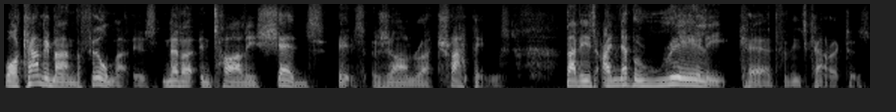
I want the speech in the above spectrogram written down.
While Candyman, the film that is, never entirely sheds its genre trappings, That is, I never really cared for these characters.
